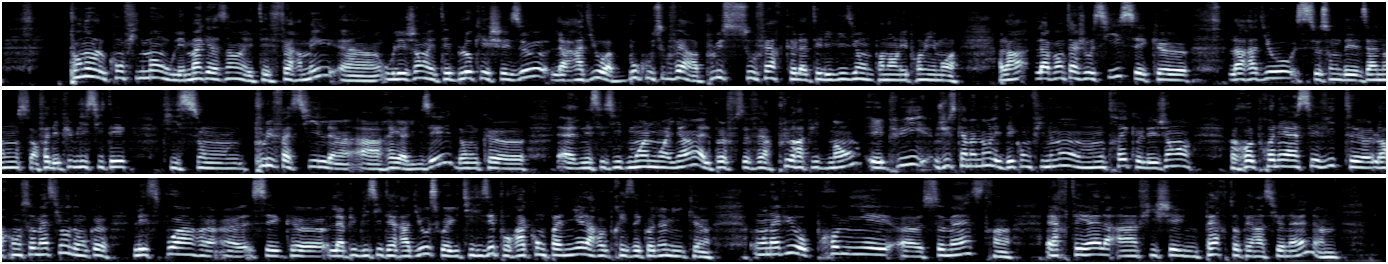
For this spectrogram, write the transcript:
pendant le confinement où les magasins étaient fermés, euh, où les gens étaient bloqués chez eux, la radio a beaucoup souffert, a plus souffert que la télévision pendant les premiers mois. Alors l'avantage aussi, c'est que la radio, ce sont des annonces, enfin des publicités qui sont plus faciles à réaliser, donc euh, elles nécessitent moins de moyens, elles peuvent se faire plus rapidement. Et puis jusqu'à maintenant, les déconfinements ont montré que les gens reprenaient assez vite euh, leur consommation, donc l'espoir, c'est que la publicité radio soit utilisée pour accompagner la reprise économique. On a vu au premier euh, semestre, RTL a affiché une perte opérationnelle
